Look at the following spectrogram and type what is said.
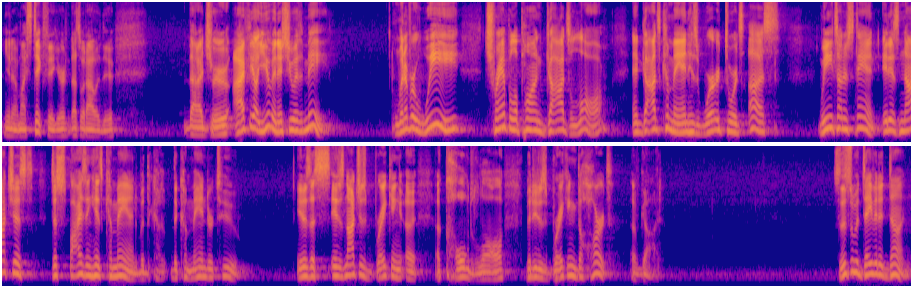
you know, my stick figure. That's what I would do that I drew. I feel you have an issue with me. Whenever we trample upon God's law and God's command, his word towards us, we need to understand it is not just despising his command, but the, the commander too. It is, a, it is not just breaking a, a cold law, but it is breaking the heart of God. So, this is what David had done.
